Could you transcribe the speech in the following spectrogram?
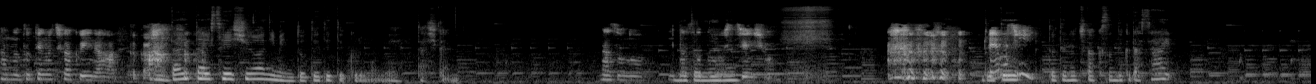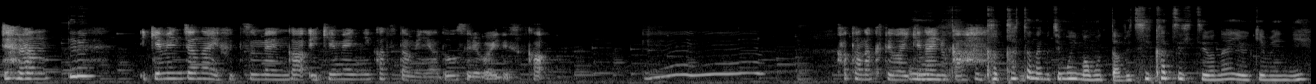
あの土手の近くいいなとか。大体青春アニメに土手出てくるもんね確かに。謎の謎のシチュエーション。土羨ましい手土手の近く住んでください。じゃらん。てれん。イケメンじゃない普通面がイケメンに勝つためにはどうすればいいですか？えー勝たなくてはいけないのか、うん。か勝ったなうちも今思った。別に勝つ必要ないよイケメンに。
